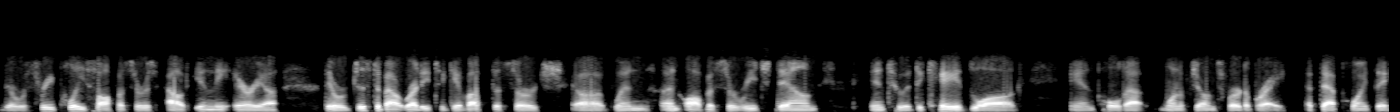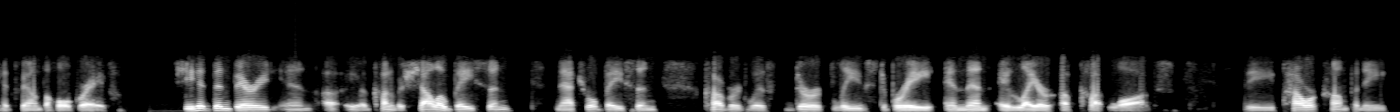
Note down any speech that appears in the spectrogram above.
there were three police officers out in the area. They were just about ready to give up the search uh, when an officer reached down into a decayed log and pulled out one of Joan's vertebrae. At that point, they had found the whole grave. She had been buried in a, a kind of a shallow basin, natural basin, covered with dirt, leaves, debris, and then a layer of cut logs. The power company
